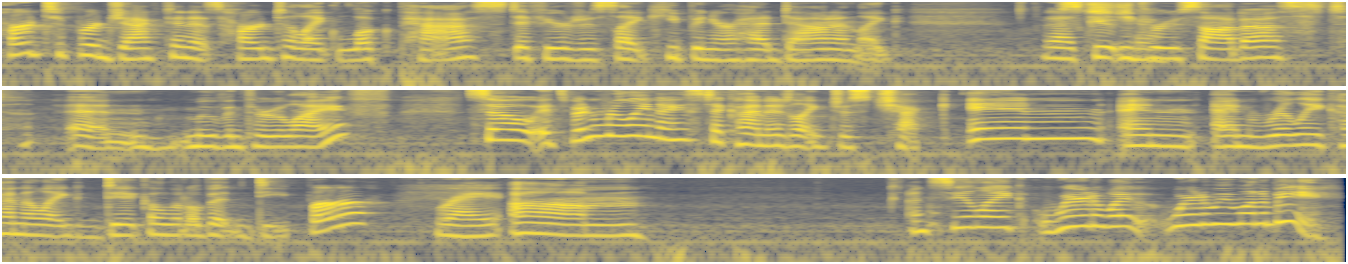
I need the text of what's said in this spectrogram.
hard to project, and it's hard to like look past if you're just like keeping your head down and like That's scooting true. through sawdust and moving through life. So it's been really nice to kind of like just check in and and really kind of like dig a little bit deeper Right. um and see like where do I where do we want to be?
